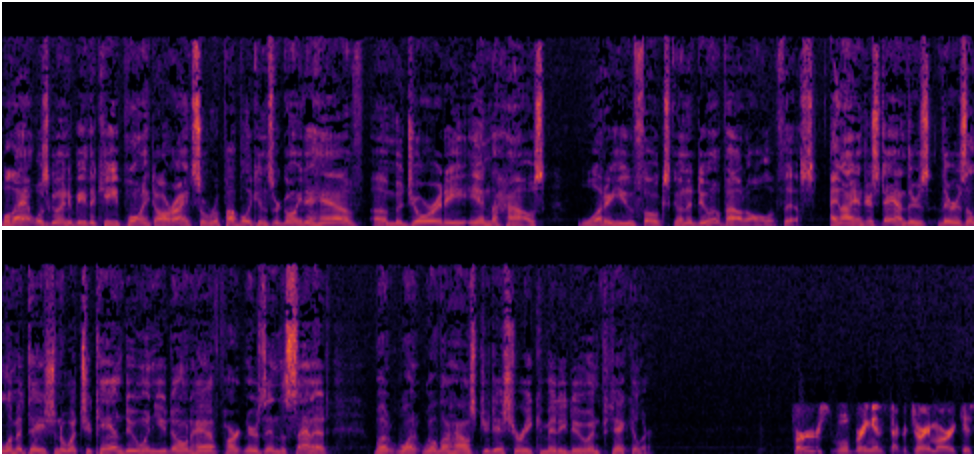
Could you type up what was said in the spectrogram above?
Well, that was going to be the key point. All right. So Republicans are going to have a majority in the House. What are you folks going to do about all of this? And I understand there's there's a limitation to what you can do when you don't have partners in the Senate, but what will the House Judiciary Committee do in particular? First, we'll bring in Secretary Mayorkas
